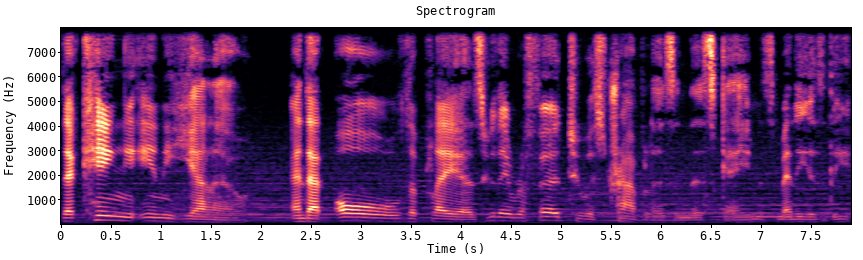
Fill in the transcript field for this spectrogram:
their king in yellow, and that all the players who they referred to as travelers in this game, as many as the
